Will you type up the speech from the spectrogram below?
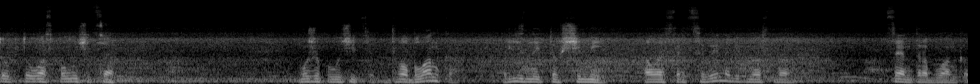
Тобто у вас вийде, може вийти два бланка різної товщини, але серцевина відносно центра бланка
